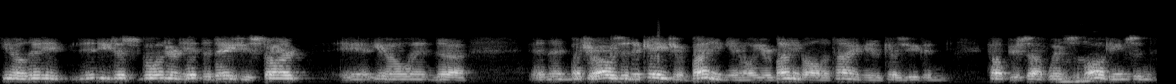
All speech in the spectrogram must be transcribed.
you know, then he then you just go in there and hit the days you start, and, you know, and. uh and then, but you're always in the cage of bunting. You know, you're bunting all the time you know, because you can help yourself win some ball games. And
